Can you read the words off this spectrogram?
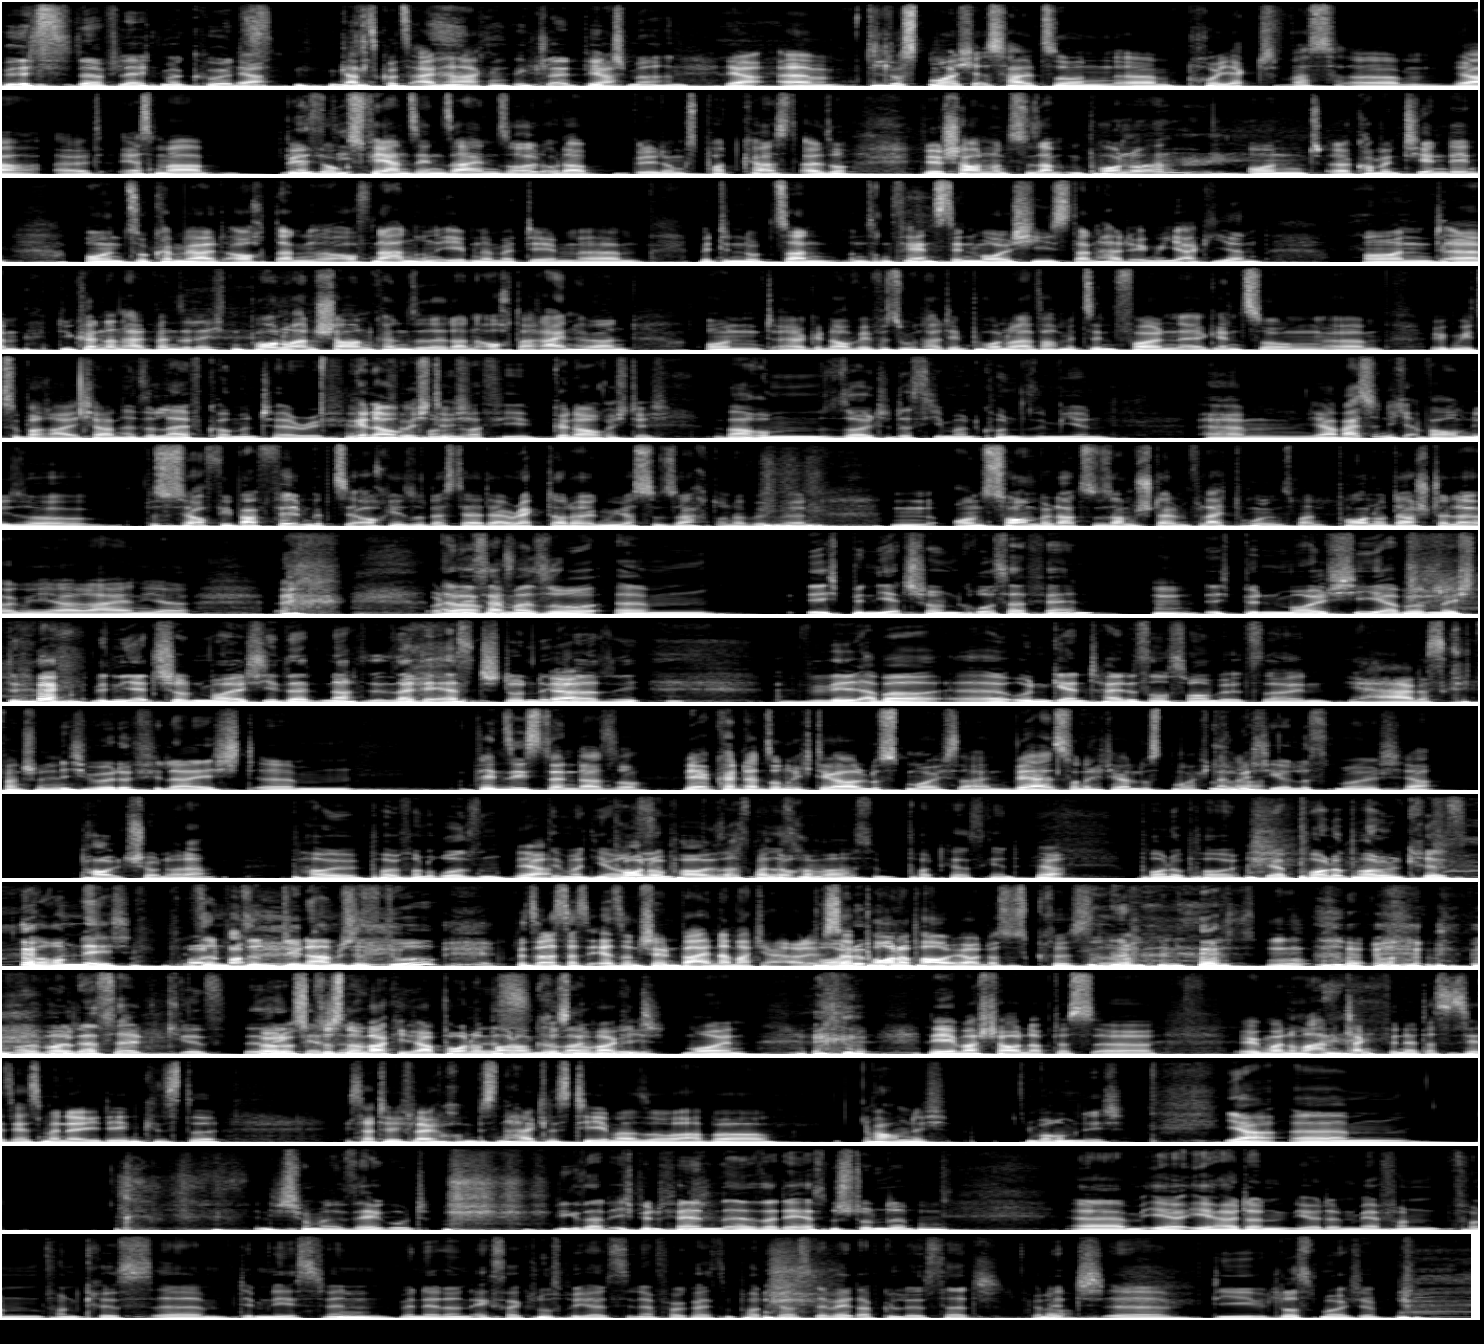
Willst du da vielleicht mal kurz Ja, ganz kurz einhaken. einen kleinen Pitch machen? Ja, ähm, die Lustmolche ist halt so ein ähm, Projekt, was ähm, ja halt erstmal Bildungsfernsehen sein soll oder Bildungspodcast. Also wir schauen uns zusammen ein Porno an und äh, kommentieren den und so können wir halt auch dann auf einer anderen Ebene mit dem ähm, mit den Nutzern, unseren Fans, den Molchis, dann halt irgendwie agieren. Und ähm, die können dann halt, wenn sie nicht ein Porno anschauen, können sie dann auch da reinhören. Und äh, genau, wir versuchen halt den Porno einfach mit sinnvollen Ergänzungen ähm, irgendwie zu bereichern. Also Live-Commentary für, Genau, für. Pornografie. genau, richtig. Warum sollte das jemand konsumieren? Ähm, ja, weiß ich nicht, einfach um diese. Das ist ja auch wie bei Filmen, gibt es ja auch hier so, dass der Director da irgendwie was zu sagt und da würden wir ein, ein Ensemble da zusammenstellen. Vielleicht holen wir uns mal einen Pornodarsteller irgendwie hier rein hier. also ich sag mal nicht. so, ähm, ich bin jetzt schon ein großer Fan. Mhm. Ich bin Molchi, aber möchte, bin jetzt schon Molchi seit, nach, seit der ersten Stunde Ja. quasi. Will aber äh, ungern Teil des Ensembles sein. Ja, das kriegt man schon hin. Ich würde vielleicht ähm, Wen siehst du denn da so? Wer könnte denn so ein richtiger Lustmolch sein? Wer ist so ein richtiger Lustmolch? so ein richtiger Lustmolch. Ja. Paul schon, oder? Paul, Paul von Rosen, Ja, den man hier Porno aus dem- Paul aus, sagt man aus doch dem, immer. aus dem Podcast kennt. Ja. Porno Paul. Ja, Porno Paul und Chris. Warum nicht? so, ein, so ein dynamisches Duo. Besonders, dass er so einen schönen Beinamen hat. Ja, das ist Porno- der Porno Paul. Ja, das ist Chris. So. Porno Paul, das ist halt Chris. Ja, das ist Chris Nowacki. Ja, Porno Das Paul ist und Chris. Nowacki. Moin. nee, mal schauen, ob das äh, irgendwann nochmal Anklang findet. Das ist jetzt erstmal in der Ideenkiste. Ist natürlich vielleicht auch ein bisschen heikles Thema so, aber warum nicht? Warum nicht? Ja, ähm. Finde ich schon mal sehr gut. Wie gesagt, ich bin Fan äh, seit der ersten Stunde. Mhm. Ähm, ihr, ihr, hört dann, ihr hört dann mehr von, von, von Chris ähm, demnächst, wenn, Mhm. wenn er dann extra knusprig als den erfolgreichsten Podcast der Welt abgelöst hat. Genau. Mit äh, die Lustmolche.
